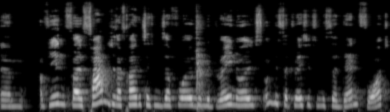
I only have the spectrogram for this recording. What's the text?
Ähm, auf jeden Fall fahren die drei Fragezeichen dieser Folge mit Reynolds und Mr. Tracy zu Mr. Danforth.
